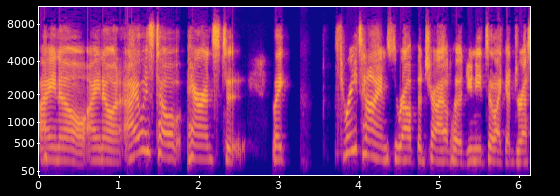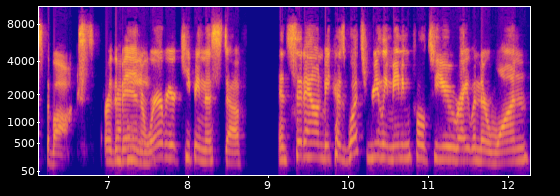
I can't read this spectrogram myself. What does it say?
I know, I know. And I always tell parents to like three times throughout the childhood, you need to like address the box or the right. bin or wherever you're keeping this stuff and sit down because what's really meaningful to you right when they're one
